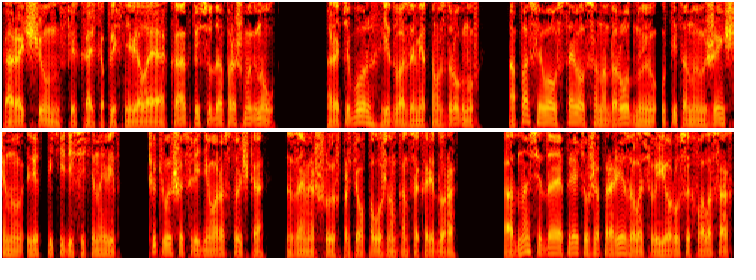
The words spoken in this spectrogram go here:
«Карачун, фекалька плесневелая, как ты сюда прошмыгнул?» Ратибор, едва заметно вздрогнув, опасливо уставился на дородную, упитанную женщину лет пятидесяти на вид, чуть выше среднего росточка, замершую в противоположном конце коридора. Одна седая прядь уже прорезалась в ее русых волосах,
